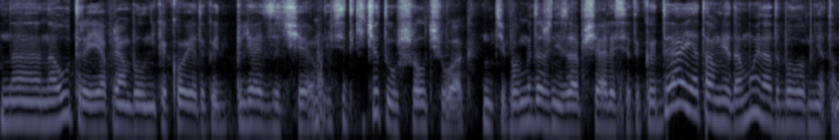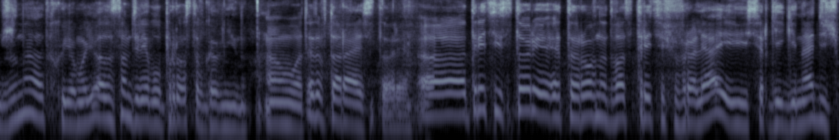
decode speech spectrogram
На, на утро я прям был никакой, я такой, блядь, зачем? И все таки что ты ушел, чувак? Ну, типа, мы даже не заобщались. Я такой, да, я там, мне домой надо было, мне там жена, хуя моя. А на самом деле я был просто в говнину. Вот, это вторая история. А, третья история, это ровно 23 февраля, и Сергей Геннадьевич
